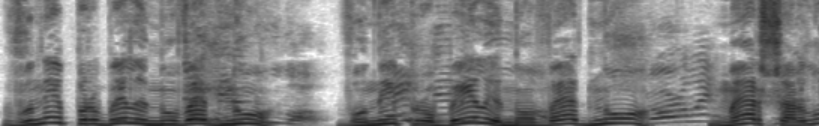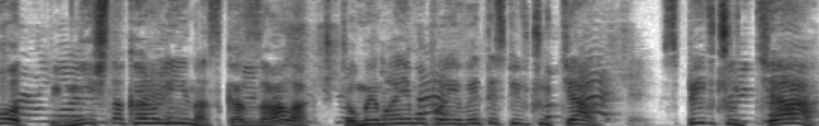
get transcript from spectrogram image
вони пробили нове дно. Вони пробили нове дно. Мер Шарлот, Північна Кароліна, сказала, що ми маємо проявити співчуття. Співчуття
